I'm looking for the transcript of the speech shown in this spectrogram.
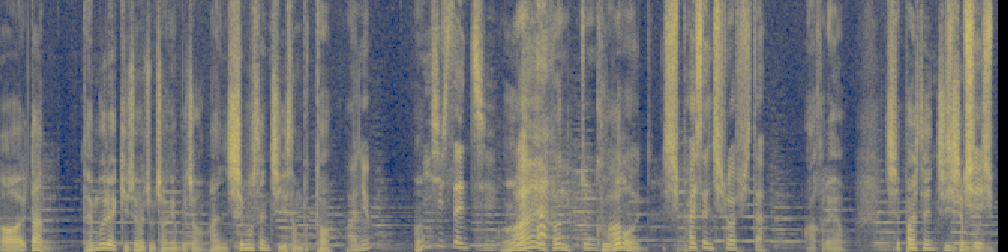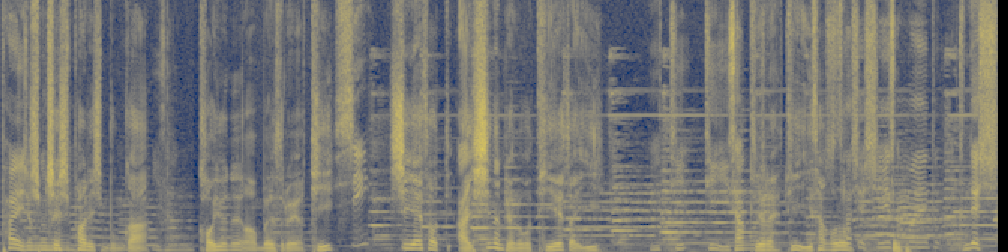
어 일단 대물의 기준을 좀 정해보죠. 한 15cm 이상부터. 아니요? 20cm. 어? 아 그건 좀 그건 과거 언- 18cm로 합시다. 아 그래요. 18cm이신 17, 분, 18이 정도면 17, 18이신 분과 이상. 거유는 어, 몇으로 해요? D? C? C에서 D, 아니 C는 별로고 D에서 E, 이 D, D 이상. D래 D 이상으로 사실 C 이상만 해도 근데 C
